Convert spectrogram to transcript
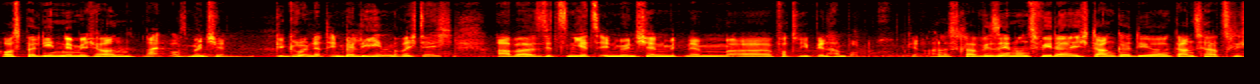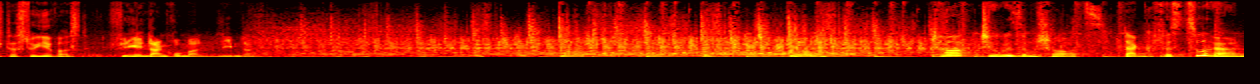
aus Berlin, nehme ich an. Nein, aus München. Gegründet in Berlin, richtig, aber sitzen jetzt in München mit einem äh, Vertrieb in Hamburg noch. Genau. Alles klar, wir sehen uns wieder. Ich danke dir ganz herzlich, dass du hier warst. Vielen Dank, Roman. Lieben Dank. Talk Tourism Shorts. Danke fürs Zuhören.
